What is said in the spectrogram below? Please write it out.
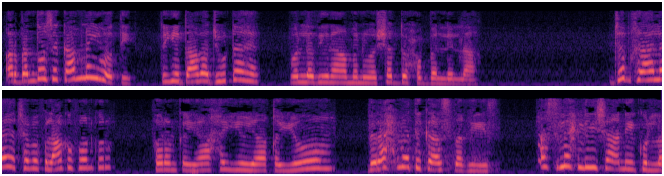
اور بندوں سے کم نہیں ہوتی، تو یہ دعویٰ جھوٹا ہے۔ والذین آمنوا شد حبا للہ جب خیال ہے اچھا میں فلاں کو فون کروں۔ فوراً یا حیو یا قیوم برحمت کا استغیث اسلح لی شانی کلہ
